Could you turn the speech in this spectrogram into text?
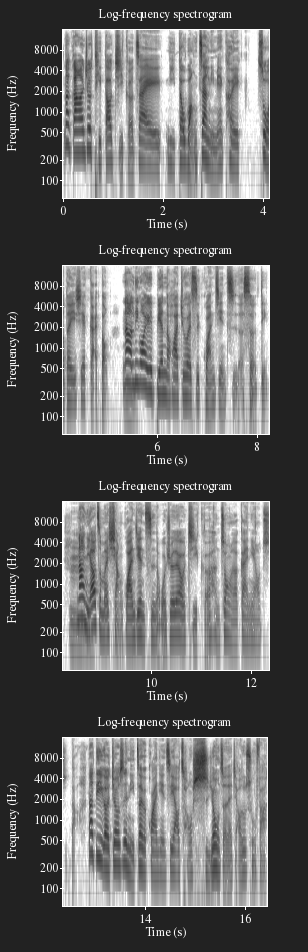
那刚刚就提到几个在你的网站里面可以做的一些改动。那另外一边的话，就会是关键字的设定。那你要怎么想关键字呢？我觉得有几个很重要的概念要知道。那第一个就是你这个关键字要从使用者的角度出发，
